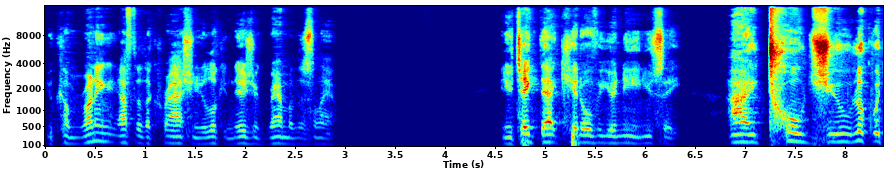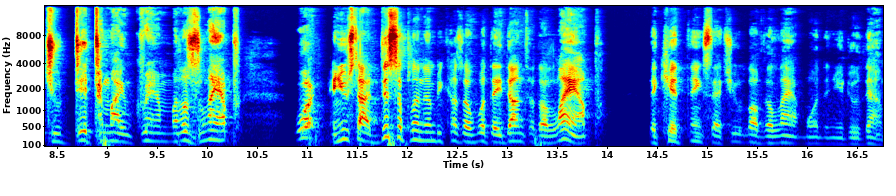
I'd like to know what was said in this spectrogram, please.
You come running after the crash, and you look, and there's your grandmother's lamp. You take that kid over your knee, and you say, I told you, look what you did to my grandmother's lamp. What? And you start disciplining them because of what they done to the lamp. The kid thinks that you love the lamp more than you do them.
